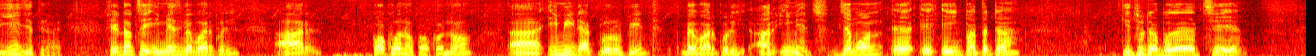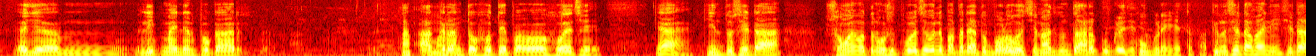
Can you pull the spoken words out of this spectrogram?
দিয়েই যেতে হয়। সেটা হচ্ছে ইমেজ ব্যবহার করি। আর কখনো কখনো ইমিডা ক্লোরোপিড ব্যবহার করি আর ইমেজ। যেমন এই পাতাটা কিছুটা বোঝা যাচ্ছে এই যে লিপ মাইনার পোকার আক্রান্ত হতে হয়েছে। হ্যাঁ কিন্তু সেটা সময় মতন ওষুধ পড়েছে বলে পাতাটা এত বড় হয়েছে নয় কিন্তু আরও কুকড়ে যেত। কুকড়ে যেত পাতা কিন্তু সেটা হয়নি সেটা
